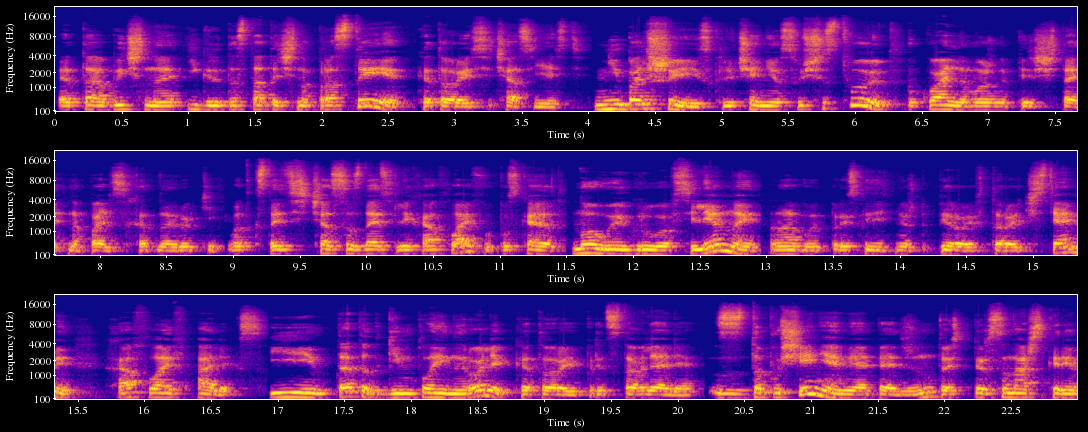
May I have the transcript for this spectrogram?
Это обычно игры достаточно простые, которые сейчас есть. Небольшие исключения существуют. Буквально можно пересчитать на пальцах одной руки. Вот, кстати, сейчас создатели Half-Life выпускают новую игру во вселенной. Она будет происходить между первой и второй частями. Half-Life Alex. И этот геймплейный ролик, который представляли с допущениями, опять же, ну, то есть персонаж скорее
